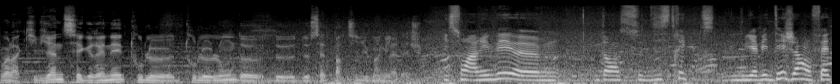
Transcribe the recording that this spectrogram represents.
voilà, qui viennent s'égrener tout le, long de, cette partie du Bangladesh. Ils sont arrivés dans ce district où il y avait déjà en fait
